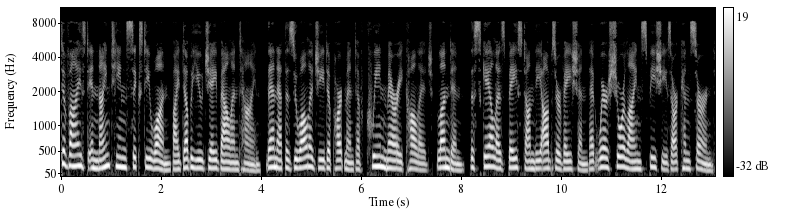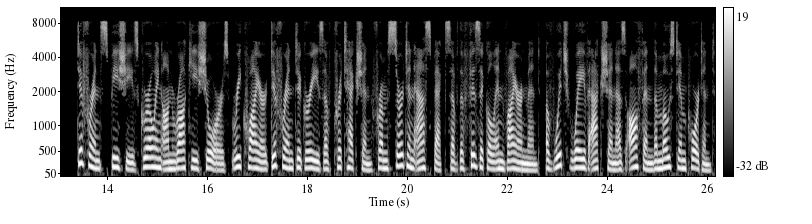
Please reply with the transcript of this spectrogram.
Devised in 1961 by W. J. Ballantine, then at the Zoology Department of Queen Mary College, London, the scale is based on the observation that where shoreline species are concerned, Different species growing on rocky shores require different degrees of protection from certain aspects of the physical environment, of which wave action is often the most important.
